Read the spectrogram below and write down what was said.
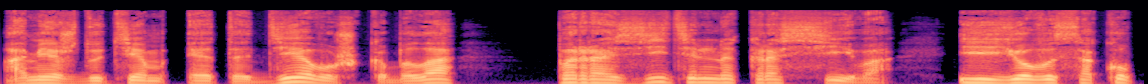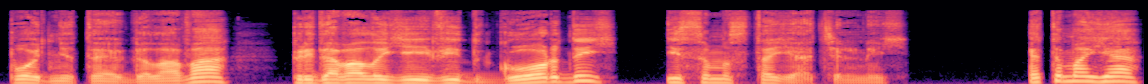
А между тем эта девушка была поразительно красива, и ее высоко поднятая голова придавала ей вид гордый и самостоятельный. «Это моя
